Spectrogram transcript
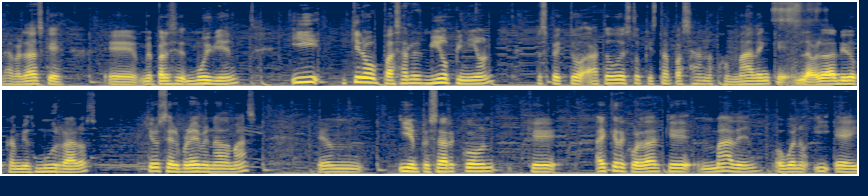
La verdad es que eh, me parece muy bien. Y quiero pasarles mi opinión respecto a todo esto que está pasando con Madden, que la verdad ha habido cambios muy raros. Quiero ser breve nada más. Em, y empezar con que hay que recordar que Madden, o bueno, EA,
